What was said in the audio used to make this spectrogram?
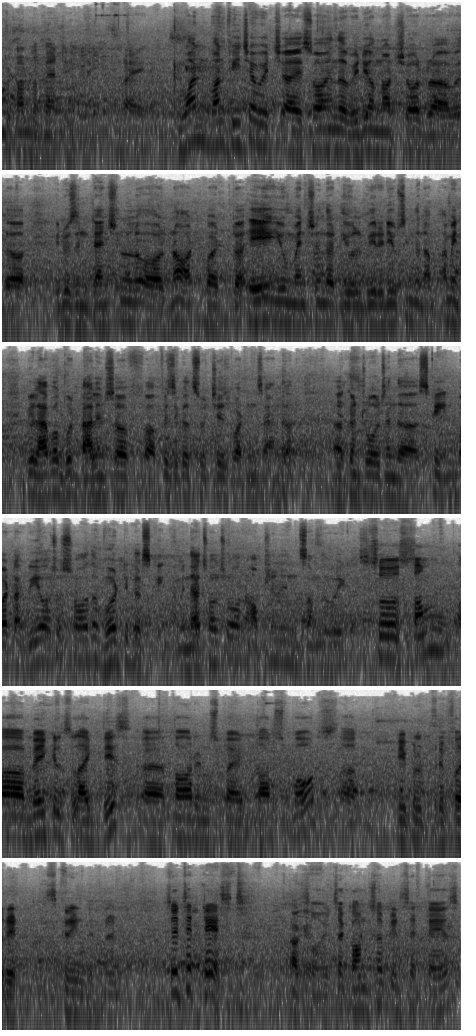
put on the battery. Right. One one feature which I saw in the video, I'm not sure uh, whether it was intentional or not, but uh, a you mentioned that you will be reducing the number. I mean, you'll have a good balance of uh, physical switches, buttons, and the uh, controls in the screen. But uh, we also saw the vertical screen. I mean, that's also an option in some of the vehicles. So some uh, vehicles like this, uh, Thar inspired Thar Sports, uh, people prefer it screen different. So it's a test. Okay. So it's a concept, it's a test.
